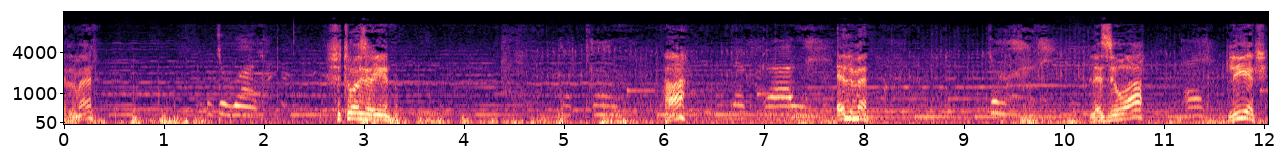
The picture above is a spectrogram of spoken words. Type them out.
المن شو توزعين ها؟ المن للزوار ليش؟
